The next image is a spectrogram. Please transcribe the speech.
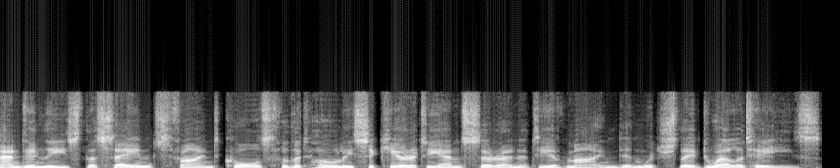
And in these the saints find cause for that holy security and serenity of mind in which they dwell at ease.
